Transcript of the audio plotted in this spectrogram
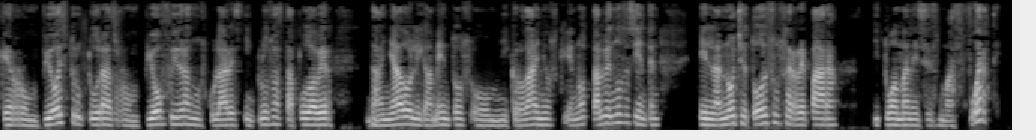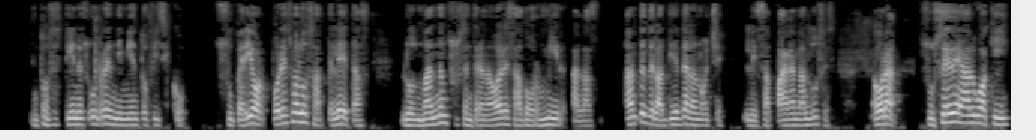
que rompió estructuras, rompió fibras musculares, incluso hasta pudo haber dañado ligamentos o microdaños que no, tal vez no se sienten, en la noche todo eso se repara y tú amaneces más fuerte. Entonces tienes un rendimiento físico superior. Por eso a los atletas los mandan sus entrenadores a dormir a las, antes de las 10 de la noche, les apagan las luces. Ahora, sucede algo aquí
